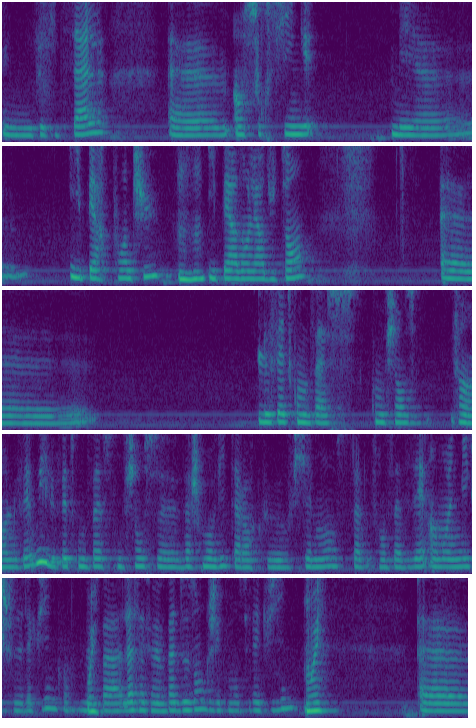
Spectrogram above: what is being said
une petite salle, euh, un sourcing, mais euh, hyper pointu, mhm. hyper dans l'air du temps. le fait qu'on me fasse confiance Enfin, le fait, oui, le fait qu'on me fasse confiance euh, vachement vite, alors que officiellement, ça, enfin, ça faisait un an et demi que je faisais de la cuisine, quoi. Pas, là, ça fait même pas deux ans que j'ai commencé la cuisine. Oui. Euh,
